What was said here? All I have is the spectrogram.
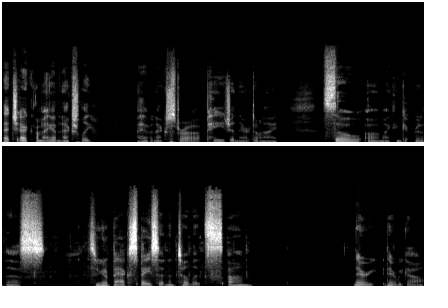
that check, am I going to actually, I have an extra page in there, don't I? So um, I can get rid of this. So you're going to backspace it until it's, um, there, there we go.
